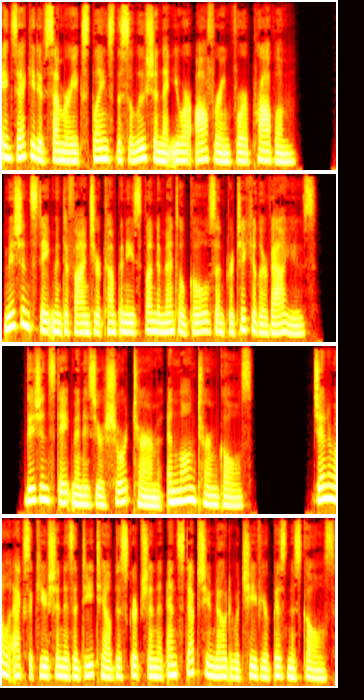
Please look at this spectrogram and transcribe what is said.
Executive summary explains the solution that you are offering for a problem. Mission statement defines your company's fundamental goals and particular values. Vision statement is your short term and long term goals. General execution is a detailed description and steps you know to achieve your business goals.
